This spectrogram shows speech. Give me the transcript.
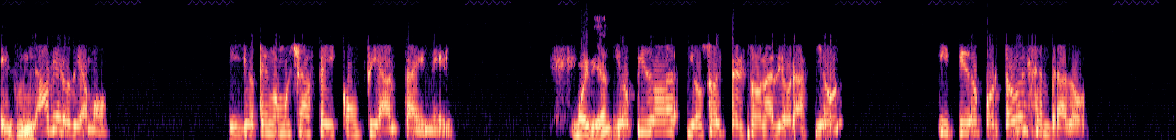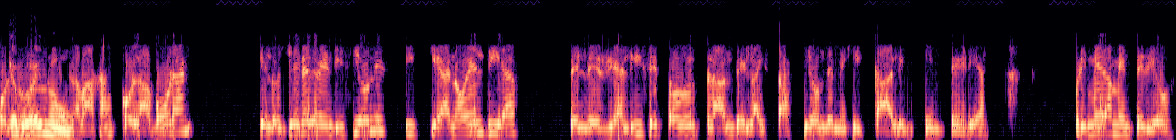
Es Ujú. milagro de amor. Y yo tengo mucha fe y confianza en Él. Muy bien. Yo pido, yo soy persona de oración y pido por todo el sembrador. Por Qué todos los bueno. que trabajan, colaboran, que los llene de bendiciones y que a Noel Díaz se les realice todo el plan de la estación de Mexicali Imperial. Primeramente Dios.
